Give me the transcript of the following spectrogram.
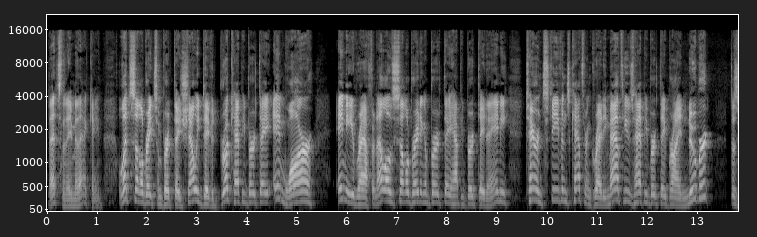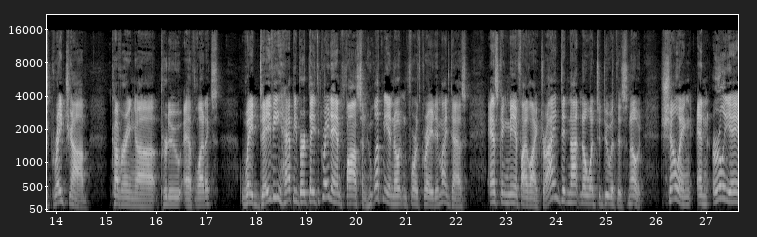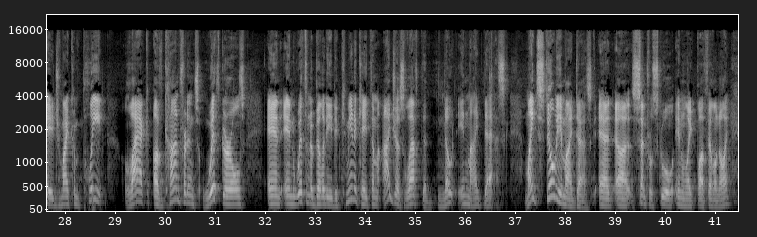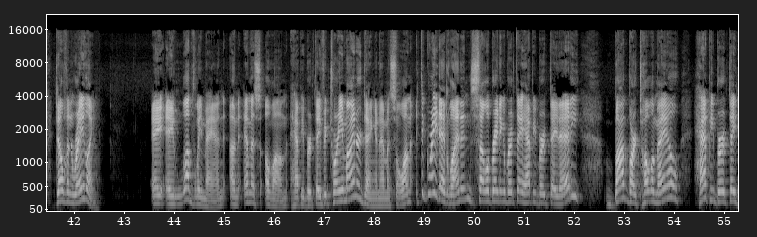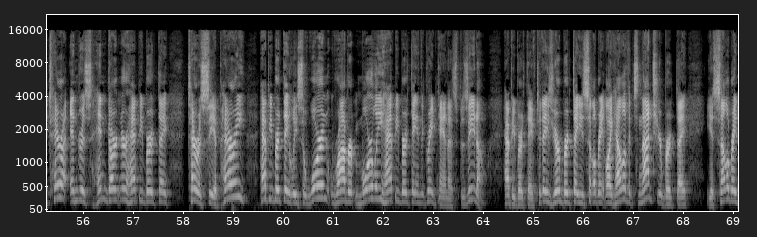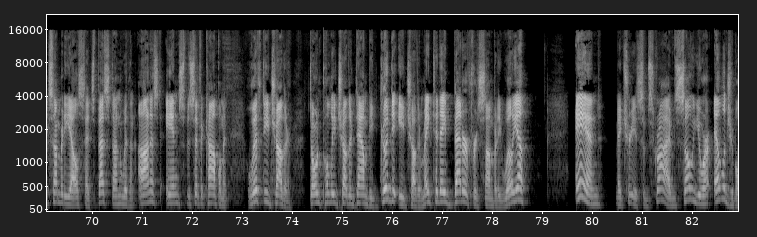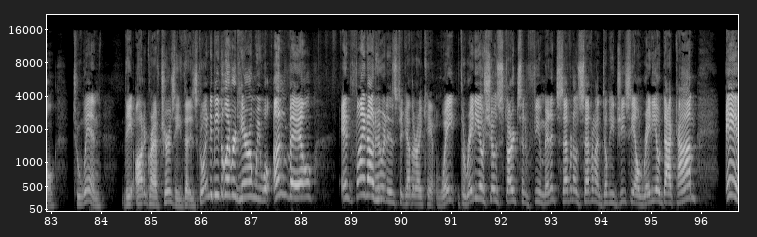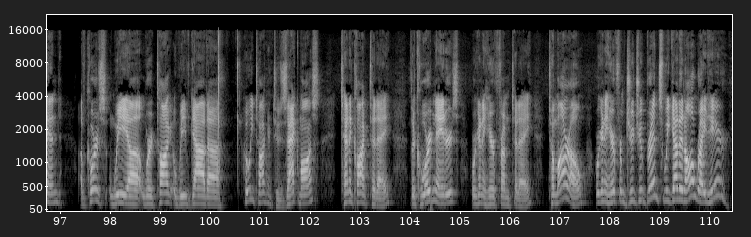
That's the name of that game. Let's celebrate some birthdays, shall we? David Brook, happy birthday. Amoir Amy Raffanello celebrating a birthday. Happy birthday to Amy. Terrence Stevens, Catherine Grady Matthews. Happy birthday, Brian Newbert. Does a great job covering uh, Purdue athletics. Wade Davey, happy birthday. The great Ann Fossen, who left me a note in fourth grade in my desk asking me if I liked her. I did not know what to do with this note, showing an early age my complete lack of confidence with girls and, and with an ability to communicate them. I just left the note in my desk. Might still be in my desk at uh, Central School in Lake Bluff, Illinois. Delvin Railing, a, a lovely man, an Emmis alum. Happy birthday, Victoria Minerding, an Emmis alum. The great Ed Lennon celebrating a birthday. Happy birthday to Eddie. Bob Bartolomeo, happy birthday. Tara Endris Hengartner, happy birthday. Teresia Perry, happy birthday. Lisa Warren, Robert Morley, happy birthday. And the great Dan Esposito, happy birthday. If today's your birthday, you celebrate like hell. If it's not your birthday, you celebrate somebody else. That's best done with an honest and specific compliment. Lift each other. Don't pull each other down. Be good to each other. Make today better for somebody, will you? And make sure you subscribe so you are eligible to win the autographed jersey that is going to be delivered here and we will unveil and find out who it is together. I can't wait. The radio show starts in a few minutes, 707 on WGCLradio.com. And of course, we uh, we're talking. We've got uh, who are we talking to? Zach Moss, 10 o'clock today. The coordinators we're going to hear from today. Tomorrow, we're going to hear from Juju Brents. We got it all right here.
